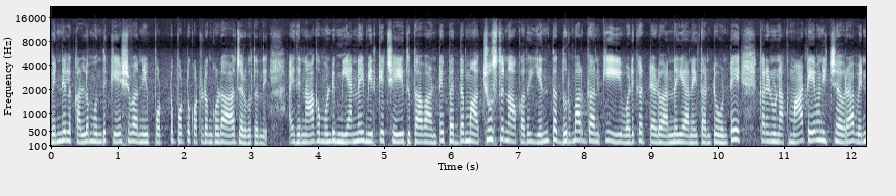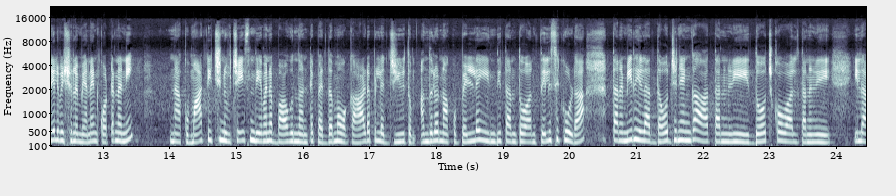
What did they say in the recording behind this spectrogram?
వెన్నెల కళ్ళ ముందు కేశవాన్ని పొట్టు పొట్టు కొట్టడం కూడా జరుగుతుంది. అయితే నాగముండి మీ అన్నయ్య మీదకే చేయుతావా అంటే పెద్దమ్మ చూస్తున్నావు కదా ఎంత దుర్మార్గానికి వడికట్టాడు అన్నయ్య అనేది అంటూ ఉంటే కానీ నువ్వు నాకు మాట ఏమని ఇచ్చావురా వెన్నెల విషయంలో మీ అన్నయ్యని కొట్టనని? నాకు మాట ఇచ్చి నువ్వు చేసింది ఏమైనా బాగుందంటే పెద్దమ్మ ఒక ఆడపిల్ల జీవితం. అందులో నాకు పెళ్ళయింది తనతో అని తెలిసి కూడా తన మీద ఇలా దౌర్జన్యంగా తనని దోచుకోవాలి తనని ఇలా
